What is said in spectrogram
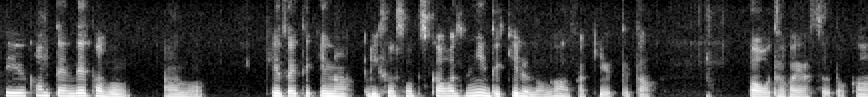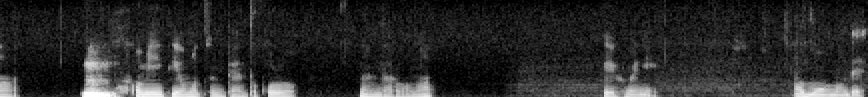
っていう観点で多分あの経済的なリソースを使わずにできるのがさっき言ってた場を耕すとか。うん。コミュニティを持つみたいなところなんだろうなっていうふうに思うので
